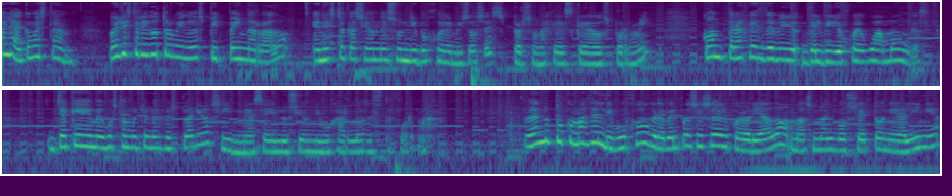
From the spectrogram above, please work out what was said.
Hola, ¿cómo están? Hoy les traigo otro video de Speedpaint narrado. En esta ocasión es un dibujo de mis oses, personajes creados por mí, con trajes del videojuego Among Us, ya que me gustan mucho los vestuarios y me hace ilusión dibujarlos de esta forma. Hablando un poco más del dibujo, grabé el proceso del coloreado, más no el boceto ni la línea,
